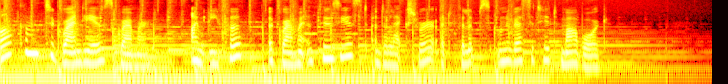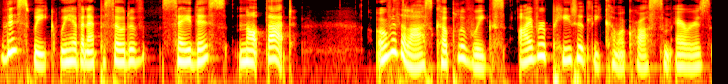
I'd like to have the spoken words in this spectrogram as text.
Welcome to Grandiose Grammar. I'm Aoife, a grammar enthusiast and a lecturer at Philipps Universität Marburg. This week we have an episode of Say This, Not That. Over the last couple of weeks, I've repeatedly come across some errors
